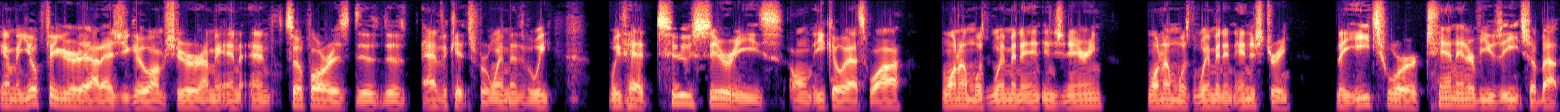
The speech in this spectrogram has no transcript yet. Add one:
I mean, you'll figure it out as you go. I'm sure. I mean, and and so far as the the advocates for women, we we've had two series on EECO Why. One of them was women in engineering. One of them was women in industry. They each were ten interviews each, so about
